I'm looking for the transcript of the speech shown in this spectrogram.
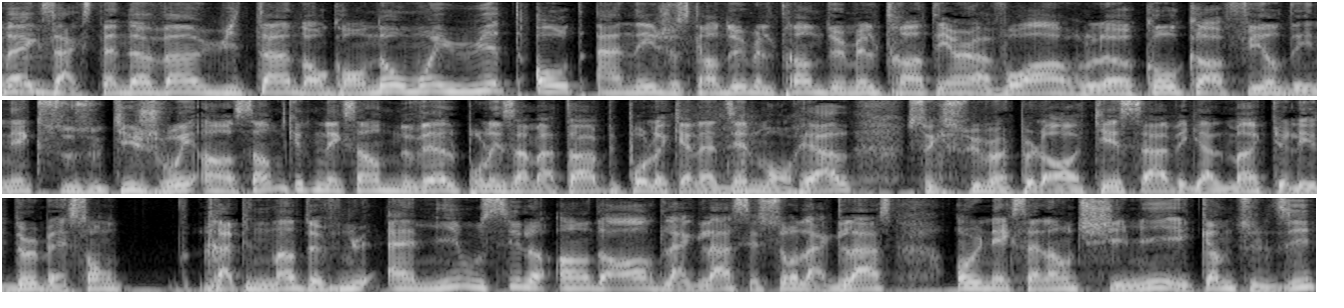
Ben exact, c'était 9 ans, 8 ans, donc on a au moins 8 autres années jusqu'en 2030-2031 à voir là, Cole Caulfield et Nick Suzuki jouer ensemble, qui est une excellente nouvelle pour les amateurs puis pour le Canadien de Montréal. Ceux qui suivent un peu le hockey savent également que les deux ben, sont rapidement devenus amis aussi là, en dehors de la glace et sur la glace ont une excellente chimie et comme tu le dis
